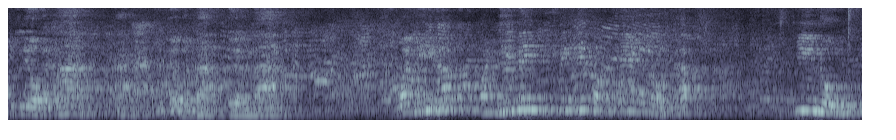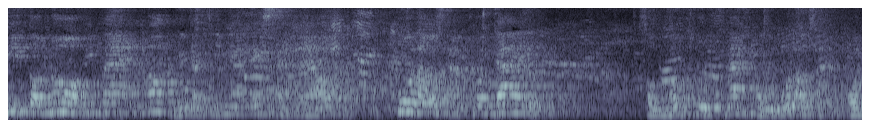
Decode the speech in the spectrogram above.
กินเร็วกันมากนะกินเร็วกันมากเปลืองมาก วันนี้ครับวันนี้ไม่ ครับ พี่หนุ่ม พี่โตโน่ พี่แป้งนอกเหนือจากทีมงานเอ็กแซแล้ว พวกเราสามคนได้สมทบทุนค่าขนมของพวกเราสามคน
